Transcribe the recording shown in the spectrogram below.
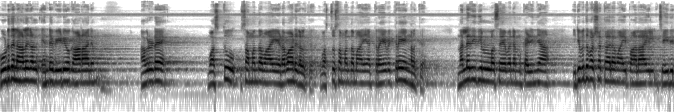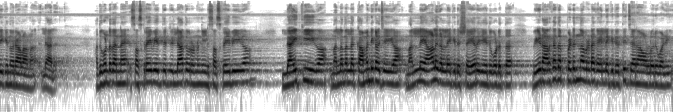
കൂടുതൽ ആളുകൾ എന്റെ വീഡിയോ കാണാനും അവരുടെ വസ്തു സംബന്ധമായ ഇടപാടുകൾക്ക് വസ്തു സംബന്ധമായ ക്രയവിക്രയങ്ങൾക്ക് നല്ല രീതിയിലുള്ള സേവനം കഴിഞ്ഞ ഇരുപത് വർഷക്കാലമായി പാലായിൽ ചെയ്തിരിക്കുന്ന ഒരാളാണ് ലാൽ. അതുകൊണ്ട് തന്നെ സബ്സ്ക്രൈബ് ചെയ്തിട്ടില്ലാത്തവരുണ്ടെങ്കിൽ സബ്സ്ക്രൈബ് ചെയ്യുക ലൈക്ക് ചെയ്യുക നല്ല നല്ല കമന്റുകൾ ചെയ്യുക നല്ല ആളുകളിലേക്ക് ഇത് ഷെയർ ചെയ്ത് കൊടുത്ത് വീട് അർഹതപ്പെടുന്നവരുടെ കയ്യിലേക്ക് ഇത് എത്തിച്ചേരാനുള്ള ഒരു വഴി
